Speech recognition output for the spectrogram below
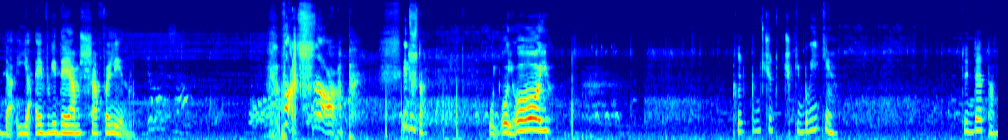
Да, я everyday I'm shuffling. What's up? Иди сюда. Ой, ой, ой. Чуточки брики. Ти де там?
